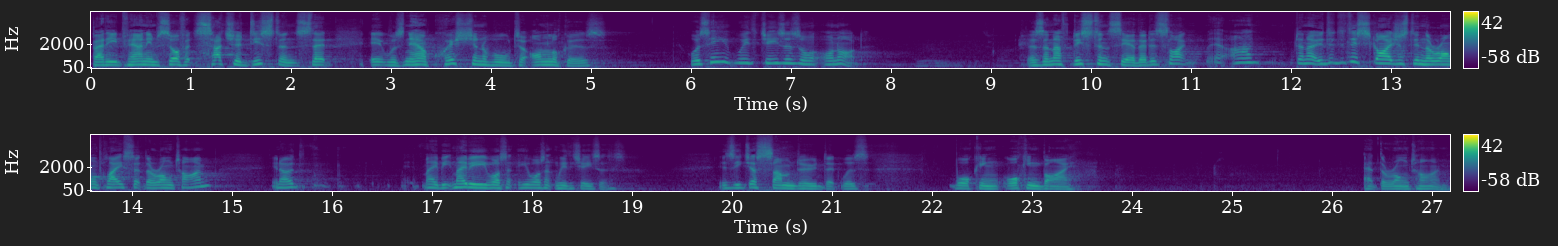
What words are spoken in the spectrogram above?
But he'd found himself at such a distance that it was now questionable to onlookers was he with Jesus or, or not? There's enough distance there that it's like, I don't know, is this guy just in the wrong place at the wrong time? You know, maybe, maybe he, wasn't, he wasn't with Jesus. Is he just some dude that was walking, walking by at the wrong time?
